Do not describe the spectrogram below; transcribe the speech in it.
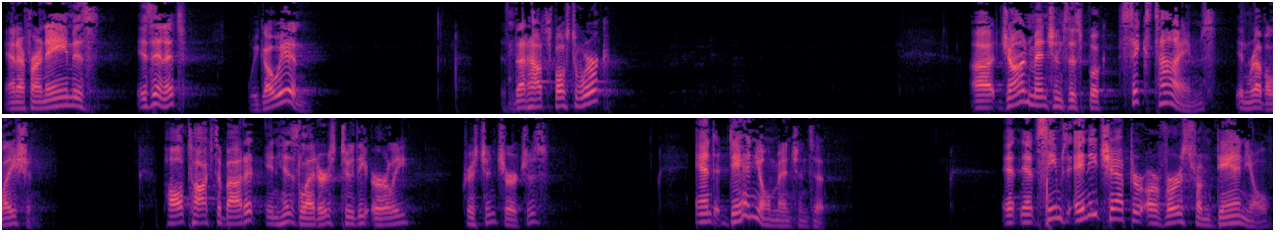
And if our name is, is in it, we go in. Isn't that how it's supposed to work? Uh, John mentions this book six times in Revelation. Paul talks about it in his letters to the early Christian churches. And Daniel mentions it. It, it seems any chapter or verse from Daniel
